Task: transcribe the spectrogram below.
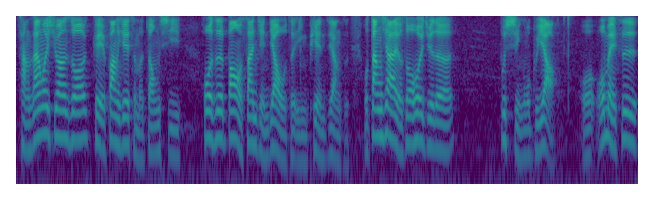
厂商会希望说可以放一些什么东西。或者是帮我删减掉我的影片这样子，我当下有时候会觉得不行，我不要。我我每次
